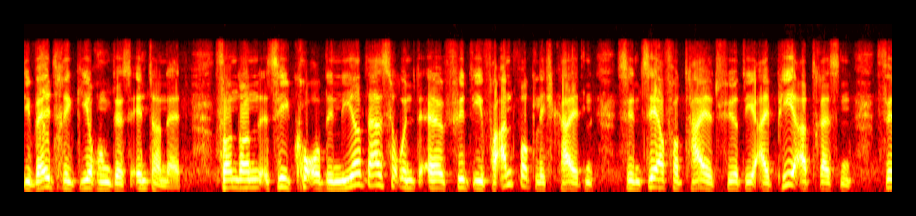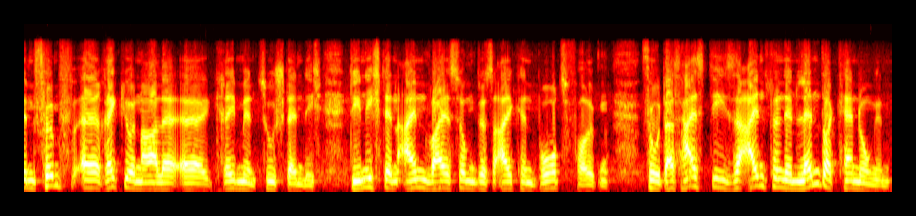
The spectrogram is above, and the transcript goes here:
die Weltregierung des Internet, sondern sie koordiniert das und äh, für die Verantwortlichkeiten sind sehr verteilt. Für die IP-Adressen sind fünf äh, regionale äh, Gremien zuständig, die nicht den Einweisungen des ICANN Boards folgen. So, das heißt, diese einzelnen Länderkennungen,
